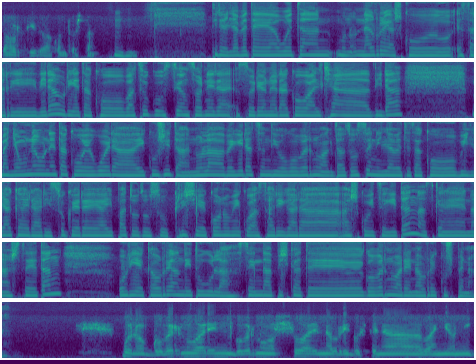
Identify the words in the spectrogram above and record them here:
ba horti doa kontu Tira, hilabete hauetan, bueno, neurri asko ezarri dira, horietako batzuk guztion zonera, zorionerako altxa dira, baina une honetako egoera ikusita, nola begiratzen dio gobernuak datozen hilabetetako bilakaerari zuk ere aipatu duzu, krisi ekonomikoa zari gara asko hitz egiten, azkenen asteetan, horiek aurrean ditugula, zein da pixkate gobernuaren aurrikuspena? Bueno, gobernuaren, gobernu osoaren aurrikuspena, baino nik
